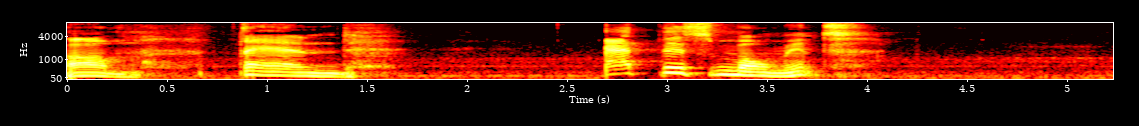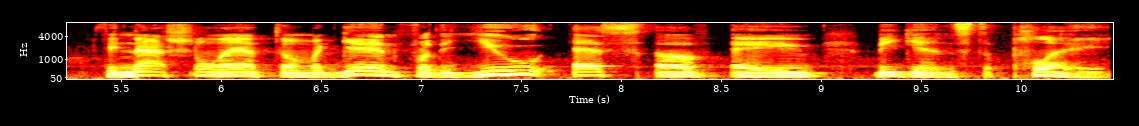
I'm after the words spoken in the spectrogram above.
Um, and at this moment, the national anthem again for the US of A begins to play.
